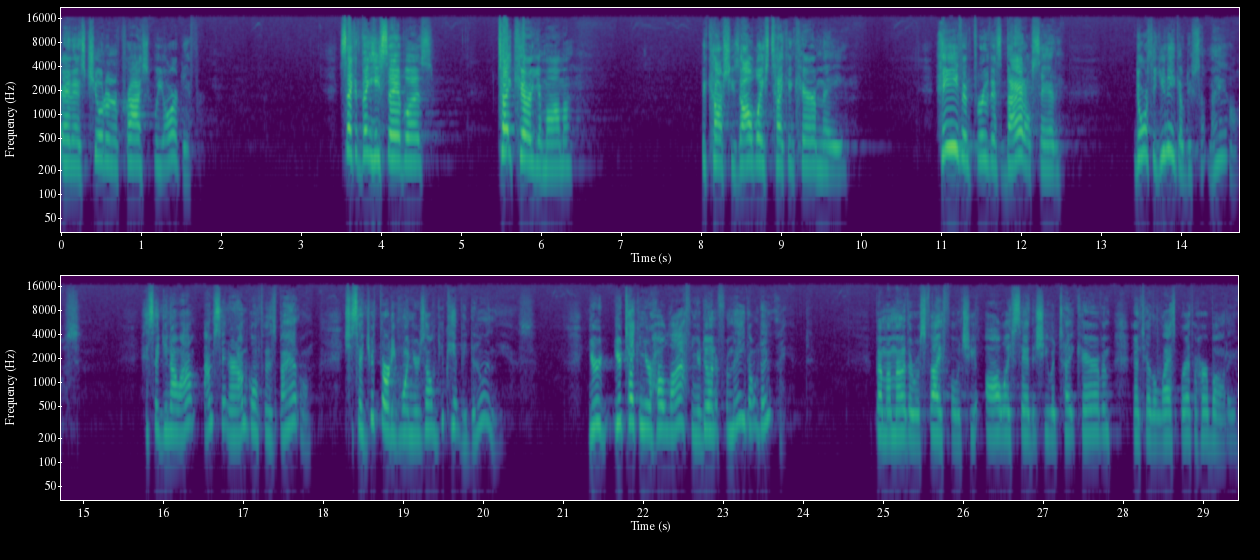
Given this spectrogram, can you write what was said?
and as children of Christ, we are different. Second thing he said was, take care of your mama because she's always taking care of me. He even through this battle said, Dorothy, you need to go do something else. He said, You know, I'm, I'm sitting there and I'm going through this battle. She said, You're 31 years old. You can't be doing this. You're, you're taking your whole life and you're doing it for me. Don't do that. But my mother was faithful and she always said that she would take care of him until the last breath of her body.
